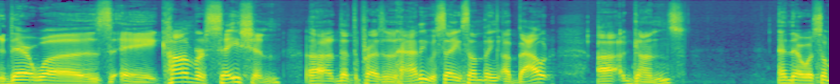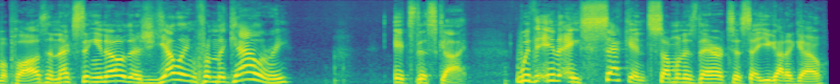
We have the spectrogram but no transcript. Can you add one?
there was a conversation uh, that the president had. He was saying something about uh, guns, and there was some applause. And next thing you know, there's yelling from the gallery. It's this guy. Within a second, someone is there to say you got to go,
